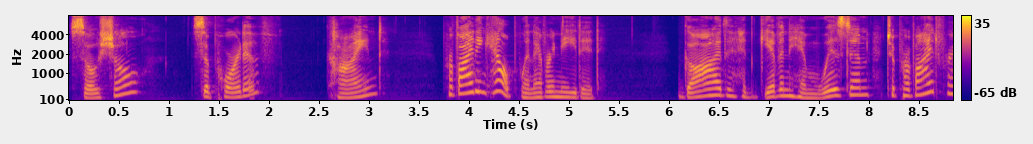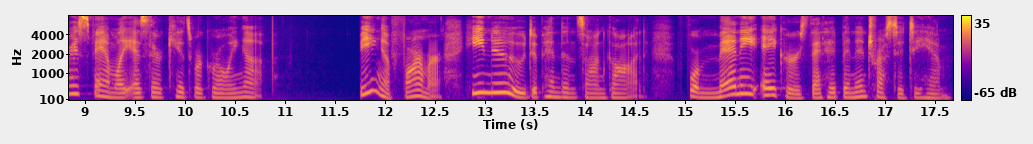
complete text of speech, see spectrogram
social, supportive, kind, providing help whenever needed. God had given him wisdom to provide for his family as their kids were growing up. Being a farmer, he knew dependence on God for many acres that had been entrusted to him.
